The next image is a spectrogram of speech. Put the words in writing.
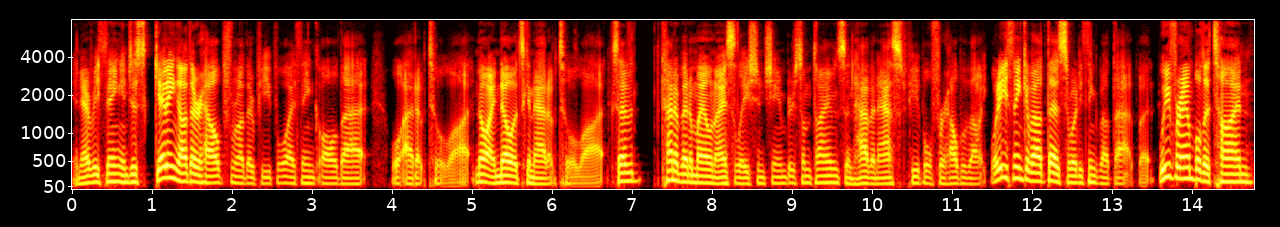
and everything and just getting other help from other people. I think all that will add up to a lot. No, I know it's going to add up to a lot because I've kind of been in my own isolation chamber sometimes and haven't asked people for help about like, what do you think about this or what do you think about that? But we've rambled a ton.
